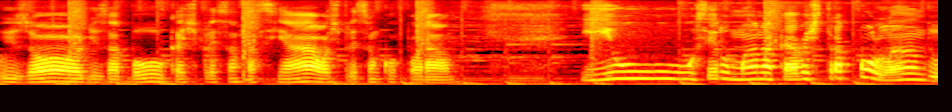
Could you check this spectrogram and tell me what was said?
os olhos, a boca, a expressão facial, a expressão corporal. E o, ser humano acaba extrapolando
